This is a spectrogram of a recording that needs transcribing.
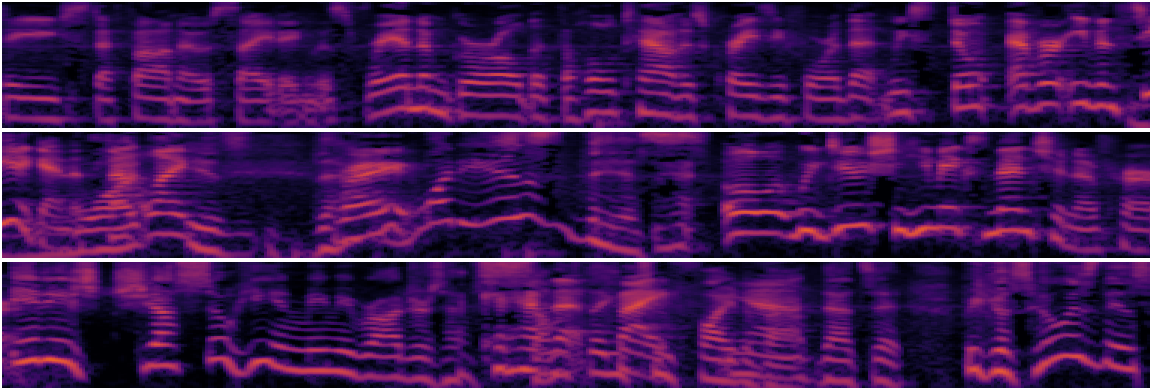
Di Stefano sighting. This random girl that the whole town is crazy for that we don't ever even see again. It's What not like is that? right? What is this? oh, we do. She he makes mention of her. It is just so he and Mimi Rogers have Can have that something to fight. fight Yeah. about. That's it. Because who is this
